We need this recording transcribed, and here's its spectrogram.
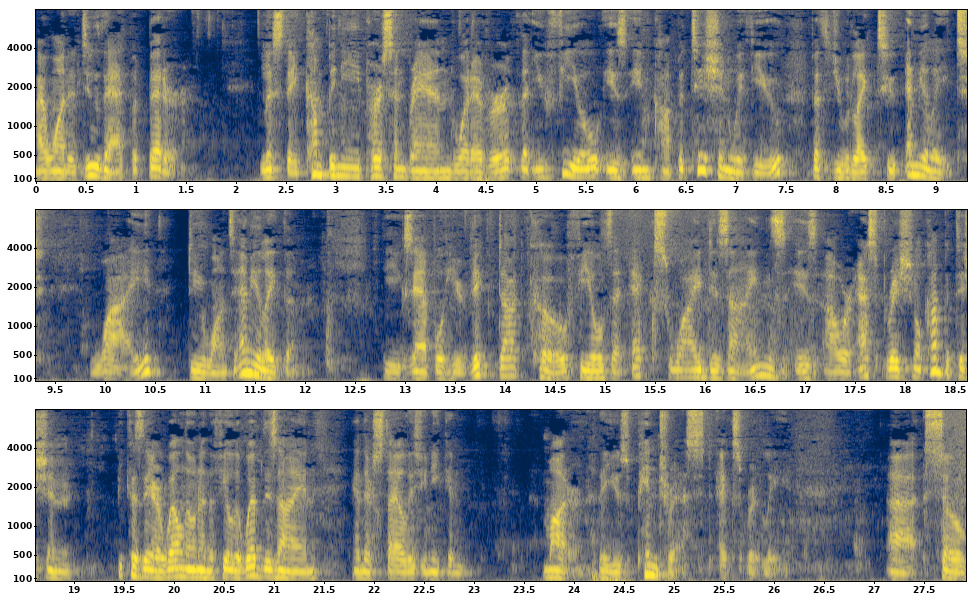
I want to do that, but better? List a company, person, brand, whatever, that you feel is in competition with you, that you would like to emulate. Why do you want to emulate them? The example here, Vic.co feels that XY Designs is our aspirational competition because they are well known in the field of web design and their style is unique and modern. They use Pinterest expertly. Uh, so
